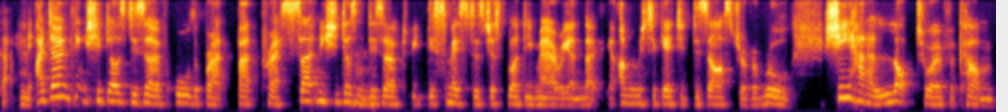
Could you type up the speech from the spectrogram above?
that I don't think she does deserve all the bad, bad press. Certainly, she doesn't mm. deserve to be dismissed as just Bloody Mary and that unmitigated disaster of a rule. She had a lot to overcome,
